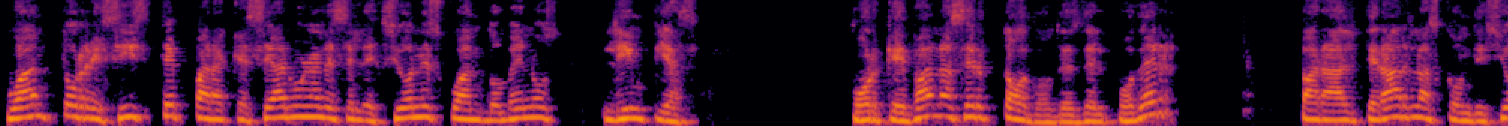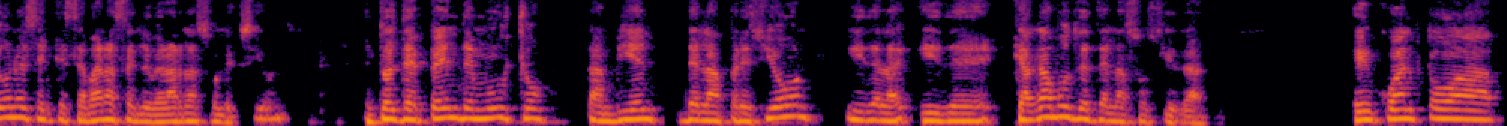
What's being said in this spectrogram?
cuánto resiste para que sean unas elecciones cuando menos limpias, porque van a hacer todo desde el poder para alterar las condiciones en que se van a celebrar las elecciones. Entonces depende mucho también de la presión y de, y de que hagamos desde la sociedad. En cuanto a,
